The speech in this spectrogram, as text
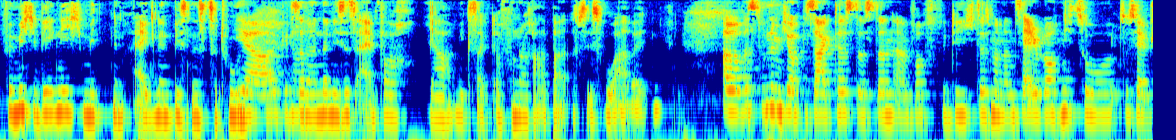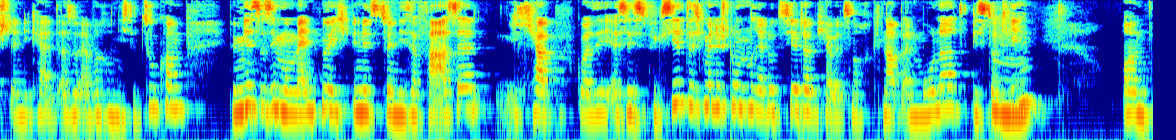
für mich wenig mit einem eigenen Business zu tun. Ja, genau. Sondern dann ist es einfach, ja, wie gesagt, auf Honorarbasis wo arbeiten. Aber was du nämlich auch gesagt hast, dass dann einfach für dich, dass man dann selber auch nicht so zur Selbstständigkeit, also einfach auch nicht dazukommt. Bei mir ist es im Moment nur, ich bin jetzt so in dieser Phase, ich habe quasi, es ist fixiert, dass ich meine Stunden reduziert habe. Ich habe jetzt noch knapp einen Monat bis dorthin. Mhm. Und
